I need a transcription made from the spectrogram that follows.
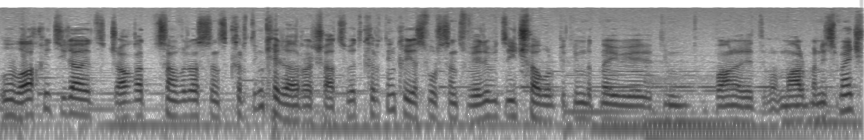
Ու վախից իր այդ ճաղատության վրա սենց քրտինք էր առաջացու, այդ քրտինքը ես որ սենց վերևից իջա որ պիտի մտնեի այդ բաներ այդ մարմնից մեջ,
